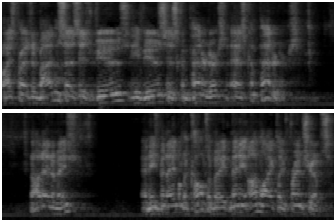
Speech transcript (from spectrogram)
Vice President Biden says his views, he views his competitors as competitors, not enemies. And he's been able to cultivate many unlikely friendships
